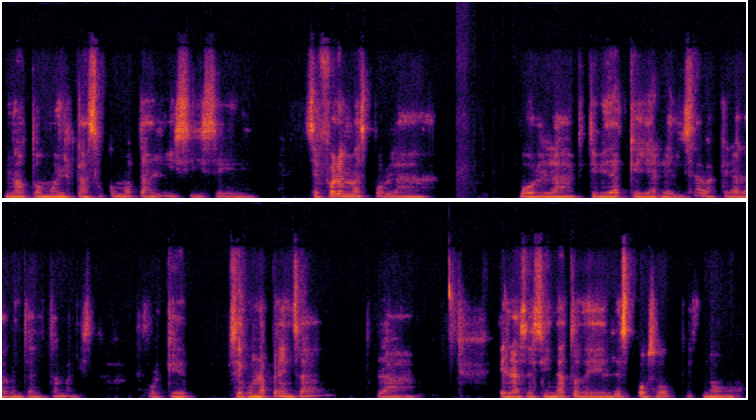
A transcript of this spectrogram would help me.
no tomó el caso como tal y sí se, se fueron más por la, por la actividad que ella realizaba, que era la venta de tamales. Porque según la prensa, la, el asesinato del esposo pues no,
